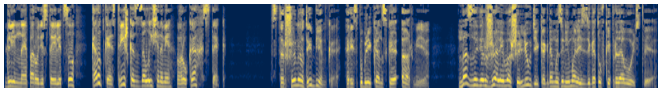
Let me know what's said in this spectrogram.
Длинное породистое лицо, короткая стрижка с залысинами, в руках стек. «Старшина Дыбенко, республиканская армия. Нас задержали ваши люди, когда мы занимались заготовкой продовольствия».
